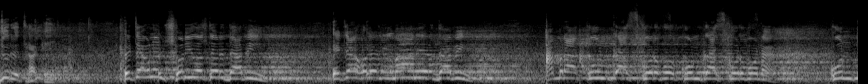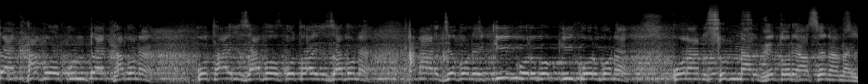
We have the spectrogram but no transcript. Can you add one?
দূরে থাকে। এটা হলেন শরীয়তের দাবি, এটা হলেন ইমানের দাবি। আমরা কোন কাজ করব, কোন কাজ করব না? কোনটা খাব কোনটা খাব না? কোথায় যাব কোথায় যাব না? আমার জীবনে কি করব কি করব না? কোরআন, সুন্নার ভেতরে আছে না নাই?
